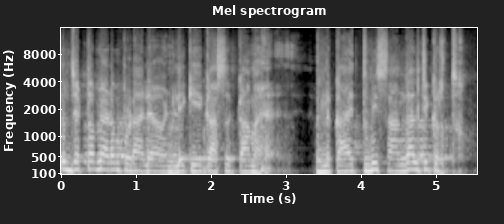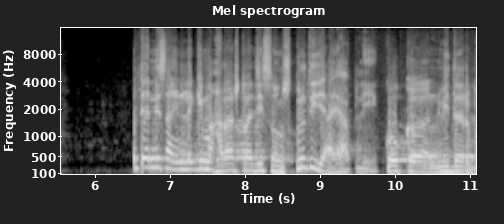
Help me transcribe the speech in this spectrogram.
तर जगताप मॅडम पुढे आल्या म्हणले की एक असं काम आहे. म्हटलं काय तुम्ही सांगाल ते करतो. त्यांनी सांगितलं की महाराष्ट्राची संस्कृती जी आहे आपली कोकण विदर्भ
